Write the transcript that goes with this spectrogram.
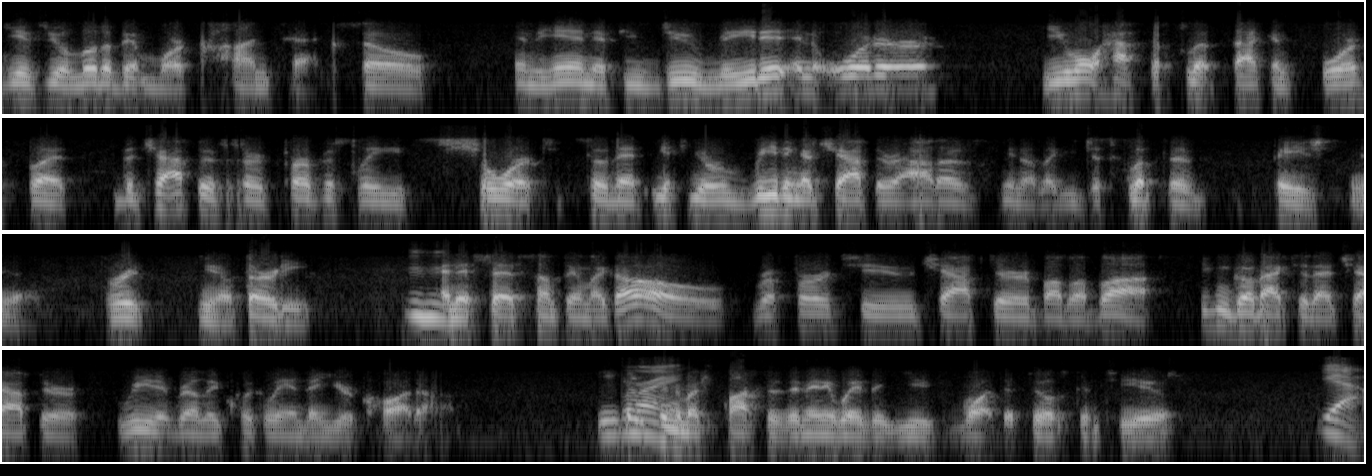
gives you a little bit more context. So in the end, if you do read it in order, you won't have to flip back and forth. But the chapters are purposely short so that if you're reading a chapter out of, you know, like you just flip to page, you know, three, you know, 30, Mhm. and it says something like, oh, refer to chapter blah, blah, blah. You can go back to that chapter, read it really quickly, and then you're caught up. You can pretty much process it any way that you want that feels good to you. Yeah,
